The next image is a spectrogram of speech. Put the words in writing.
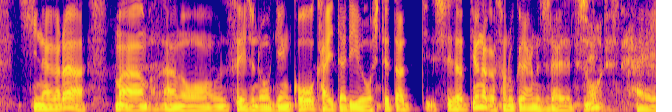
聞きながら、まあ、あの政治の原稿を書いたりをしてたってしてたっていうのがそのくらいの時代ですね。そうですね。はい。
